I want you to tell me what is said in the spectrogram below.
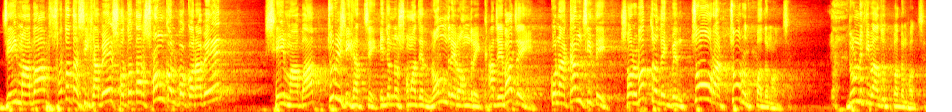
যেই মা বাপ সততা শিখাবে, সততার সংকল্প করাবে সেই মা বাপ চুরি শিখাচ্ছে। এজন্য সমাজের রন্ধ্রে রন্ধ্রে, খাঁজে বাজে কোনাকাঙ্ক্ষিতে সর্বত্র দেখবেন চোর আর চোর উৎপাদন হচ্ছে। দুর্নীতিবাজ উৎপাদন হচ্ছে।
